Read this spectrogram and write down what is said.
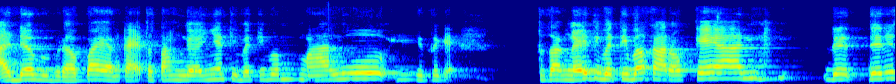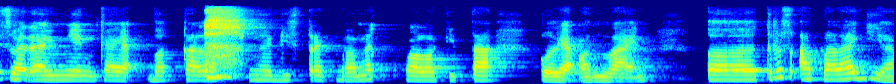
Ada beberapa yang kayak tetangganya tiba-tiba malu gitu kayak tetangganya tiba-tiba karaokean. That, that is kayak bakal ngedistract banget kalau kita kuliah online. Uh, terus apa lagi ya?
